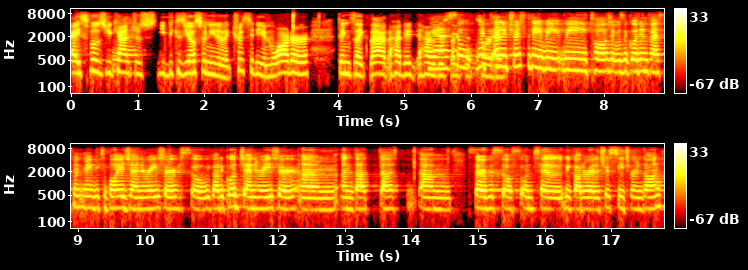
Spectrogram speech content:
I suppose you can't yeah. just you, because you also need electricity and water things like that how did how yeah does so with electricity we we thought it was a good investment maybe to buy a generator so we got a good generator um, and that that um, serviced us until we got our electricity turned on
